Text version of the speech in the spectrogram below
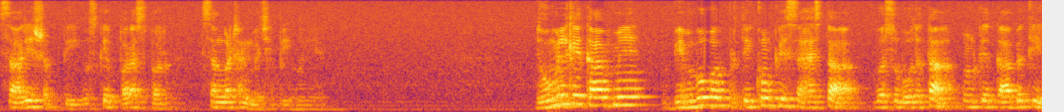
सारी शक्ति उसके परस्पर संगठन में छिपी हुई है। धूमिल के काव्य में बिंबों व प्रतीकों की सहजता व सुबोधता उनके काव्य की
